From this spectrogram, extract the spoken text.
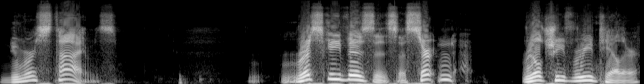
numerous times. Risky business. A certain real cheap retailer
